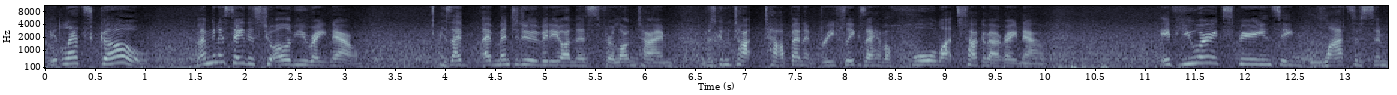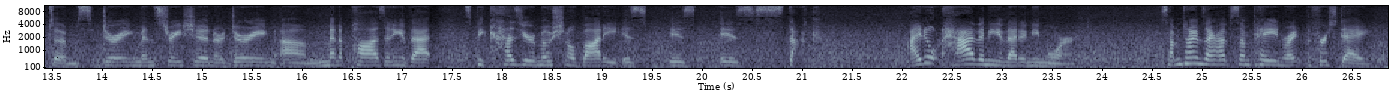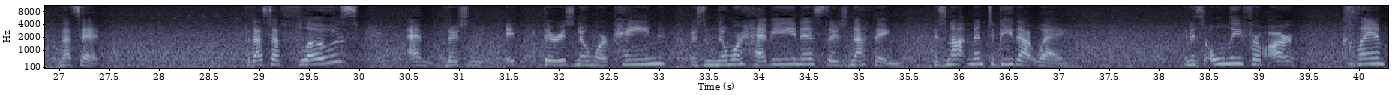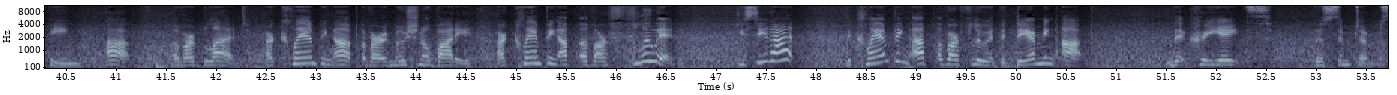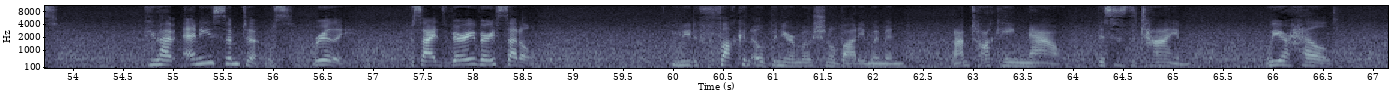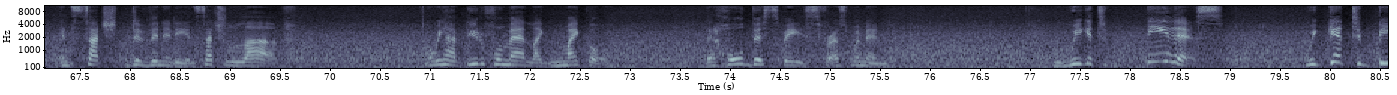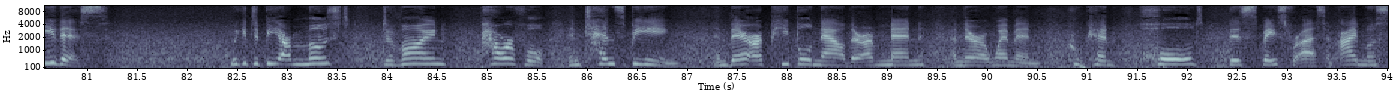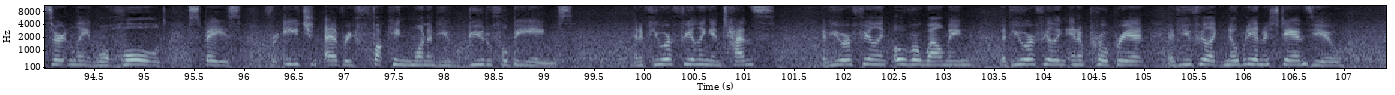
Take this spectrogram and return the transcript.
It lets go. I'm going to say this to all of you right now because I've, I've meant to do a video on this for a long time. I'm just going to top on it briefly because I have a whole lot to talk about right now. If you are experiencing lots of symptoms during menstruation or during um, menopause, any of that, it's because your emotional body is is is stuck. I don't have any of that anymore. Sometimes I have some pain right the first day, and that's it. But that stuff flows and there's it, there is no more pain there's no more heaviness there's nothing it's not meant to be that way and it's only from our clamping up of our blood our clamping up of our emotional body our clamping up of our fluid do you see that the clamping up of our fluid the damming up that creates those symptoms if you have any symptoms really besides very very subtle you need to fucking open your emotional body, women. I'm talking now. This is the time. We are held in such divinity and such love. And we have beautiful men like Michael that hold this space for us women. We get to be this. We get to be this. We get to be our most divine, powerful, intense being and there are people now, there are men and there are women who can hold this space for us. And I most certainly will hold space for each and every fucking one of you beautiful beings. And if you are feeling intense, if you are feeling overwhelming, if you are feeling inappropriate, if you feel like nobody understands you,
